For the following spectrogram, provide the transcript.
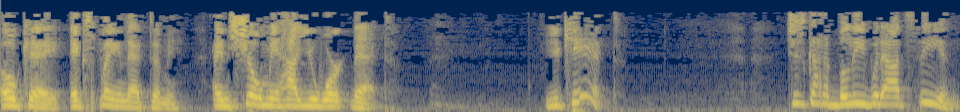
Okay, explain that to me and show me how you work that. You can't. Just got to believe without seeing.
